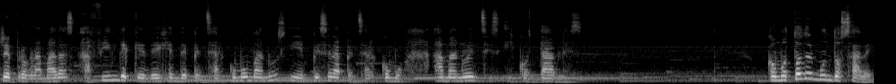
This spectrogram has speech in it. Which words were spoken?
reprogramadas a fin de que dejen de pensar como humanos y empiecen a pensar como amanuenses y contables. Como todo el mundo sabe,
